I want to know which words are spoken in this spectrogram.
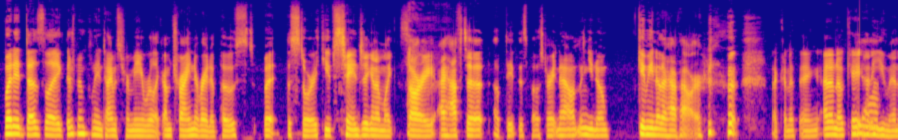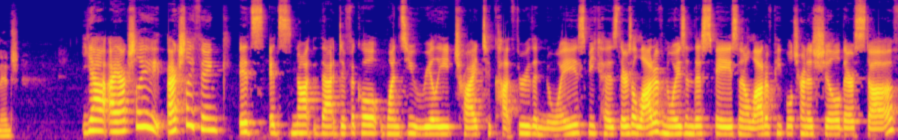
but it does like there's been plenty of times for me where like I'm trying to write a post, but the story keeps changing, and I'm like, sorry, I have to update this post right now, and then you know give me another half hour that kind of thing. I don't know kate yeah. how do you manage? Yeah i actually I actually think it's it's not that difficult once you really try to cut through the noise because there's a lot of noise in this space and a lot of people trying to shill their stuff.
